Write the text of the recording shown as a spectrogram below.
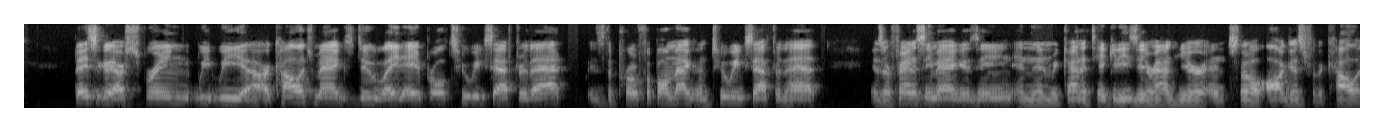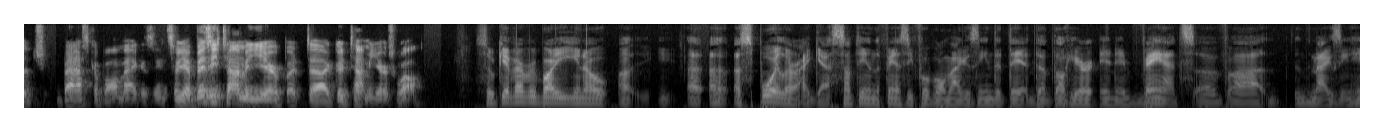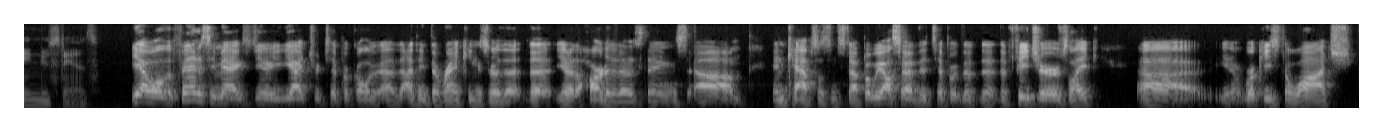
Basically, our spring, we, we uh, our college mags due late April. Two weeks after that is the pro football magazine. Two weeks after that is our fantasy magazine, and then we kind of take it easy around here until August for the college basketball magazine. So yeah, busy time of year, but uh, good time of year as well. So give everybody, you know, a, a, a, spoiler, I guess, something in the fantasy football magazine that they that they'll hear in advance of uh, the magazine hitting newsstands. Yeah, well, the fantasy mags, you know, you got your typical. Uh, I think the rankings are the the you know the heart of those things um, in capsules and stuff. But we also have the typical the, the, the features like uh, you know rookies to watch,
